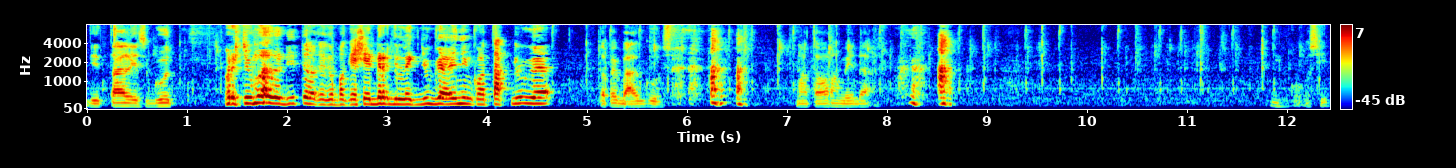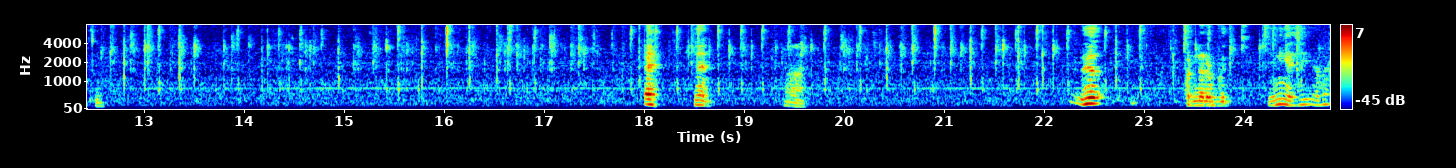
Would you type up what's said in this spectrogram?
Detail is good. Percuma lu detail kagak pakai shader jelek juga anjing kotak juga. Tapi bagus. Mata orang beda. Ih, kok ke situ? Eh ya ah. Lu pernah rebut ini gak sih apa?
